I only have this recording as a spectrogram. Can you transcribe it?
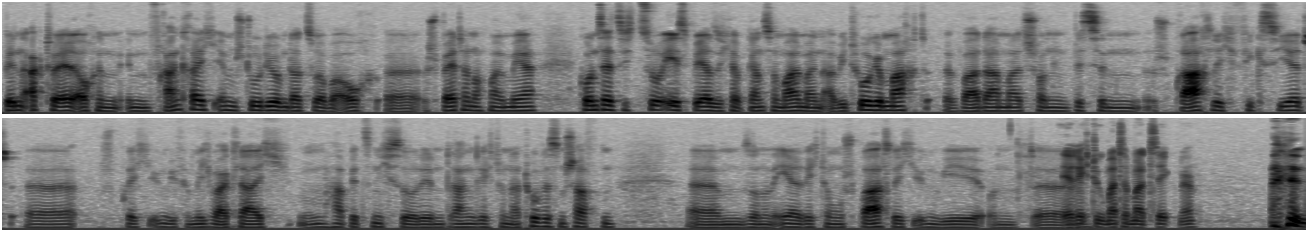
bin aktuell auch in, in Frankreich im Studium, dazu aber auch äh, später nochmal mehr. Grundsätzlich zur ESB, also ich habe ganz normal mein Abitur gemacht, war damals schon ein bisschen sprachlich fixiert. Äh, sprich, irgendwie für mich war klar, ich habe jetzt nicht so den Drang Richtung Naturwissenschaften, ähm, sondern eher Richtung sprachlich irgendwie und äh, Ja, Richtung Mathematik, ne?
